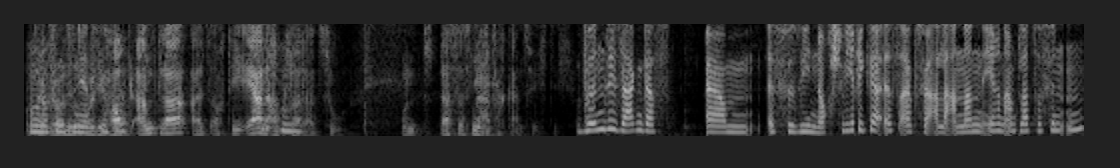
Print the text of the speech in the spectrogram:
und da funktioniert sowohl die Hauptamtler als auch die Ehrenamtler mhm. dazu. Und das ist mir einfach ganz wichtig. Würden Sie sagen, dass ähm, es für Sie noch schwieriger ist, als für alle anderen Ehrenamtler zu finden?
